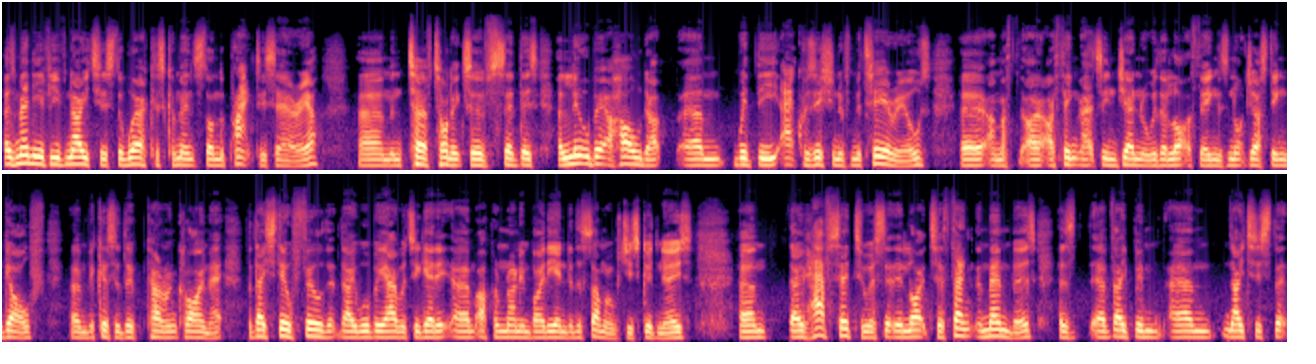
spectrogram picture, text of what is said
as many of you have noticed, the work has commenced on the practice area, um, and Turf Tonics have said there's a little bit of hold up um, with the acquisition of materials. Uh, I, think that's in general with a lot of things, not just in golf, um, because of the current climate. But they still feel that they will be able to get it um, up and running by the end of the summer, which is good news um, they have said to us that they'd like to thank the members as uh, they've been um, noticed that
